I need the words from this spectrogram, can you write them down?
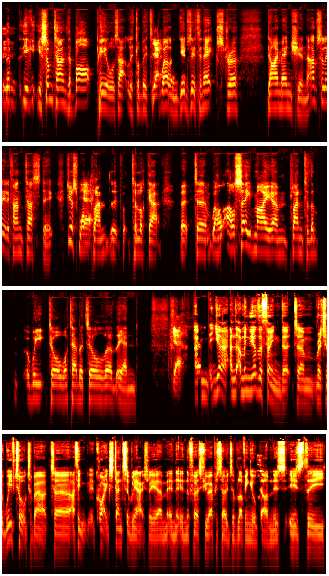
the, you, you, sometimes the bark peels that little bit yeah. as well and gives it an extra dimension. Absolutely fantastic. Just one yeah. plant to look at. But um, well, I'll save my um, plan to the week or whatever till uh, the end. Yeah. Um, yeah. And I mean, the other thing that, um, Richard, we've talked about, uh, I think quite extensively actually, um, in, the, in the first few episodes of Loving Your Garden is, is the,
